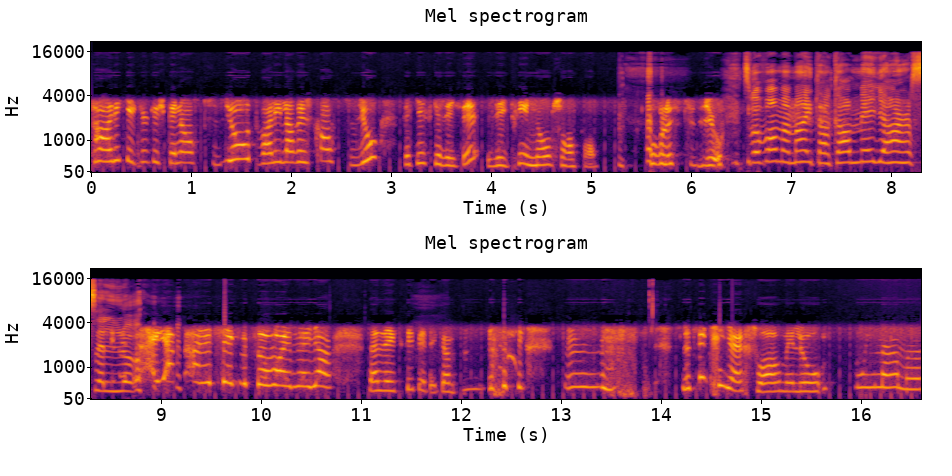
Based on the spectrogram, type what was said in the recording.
calé quelqu'un que je connais en studio, tu vas aller l'enregistrer en studio. Fait qu'est-ce que j'ai fait? J'ai écrit une autre chanson pour le studio. tu vas voir, maman est encore meilleure, celle-là. hey, attends, check, tu vas être meilleure. Elle l'a écouté, puis elle était comme hum, Je l'ai écrit hier soir, Mélo? Oui, maman.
